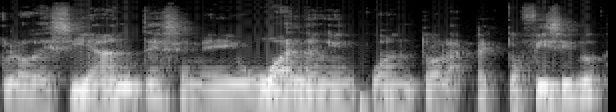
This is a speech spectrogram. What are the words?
lo decía antes, se me igualan en cuanto al aspecto físico,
